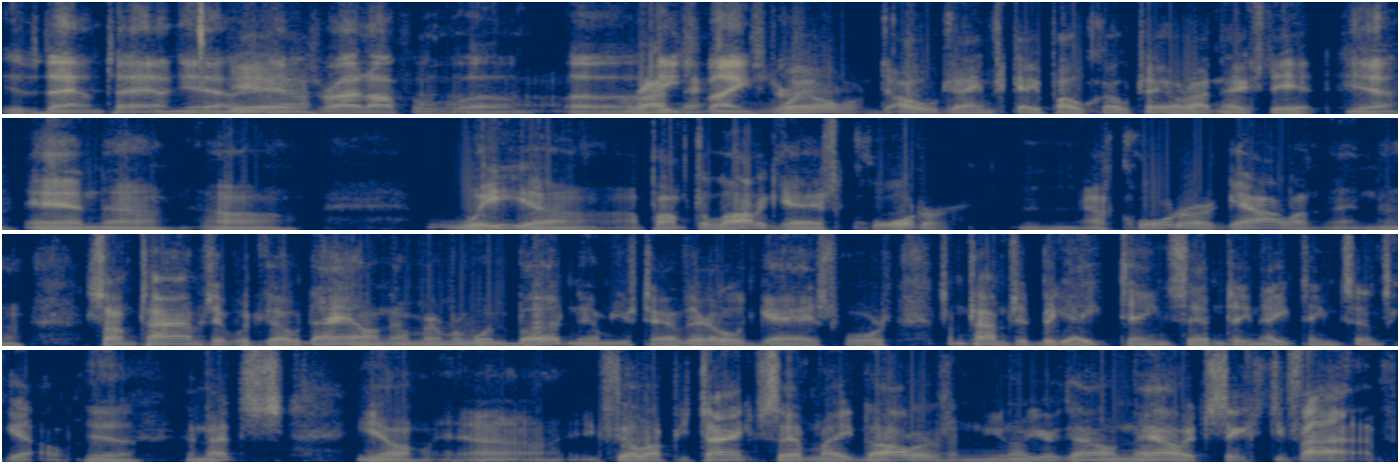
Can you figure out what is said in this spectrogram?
it was downtown, yeah. Yeah. It was right off of uh, uh, right East ne- Main Street. Well, old James K. Polk Hotel right next to it. Yeah. And uh, uh, we uh, pumped a lot of gas, quarter Mm-hmm. a quarter a gallon, and uh, sometimes it would go down. I remember when Bud and them used to have their little gas for us. Sometimes it'd be 18, 17, 18 cents a gallon. Yeah, and that's you know uh, you fill up your tank seven, eight dollars, and you know you're gone. Now it's sixty five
